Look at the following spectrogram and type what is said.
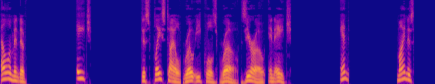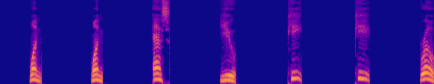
element of h display style rho equals rho 0 in h and minus 1 1 s u p p rho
